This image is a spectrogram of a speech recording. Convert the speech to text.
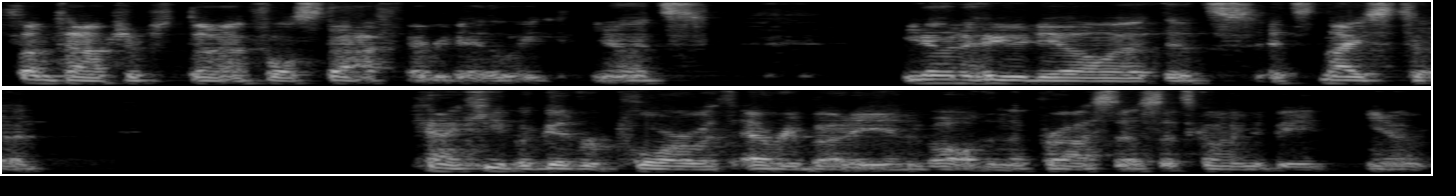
Some townships don't have full staff every day of the week. You know, it's you don't know who you're dealing with. It's it's nice to kind of keep a good rapport with everybody involved in the process that's going to be, you know,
